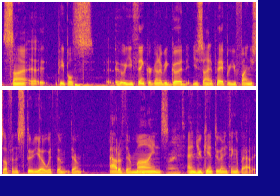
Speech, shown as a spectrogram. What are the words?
sign, uh, people s- who you think are going to be good. You sign a paper. You find yourself in a studio with them. They're out of their minds, Right. and you can't do anything about it.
